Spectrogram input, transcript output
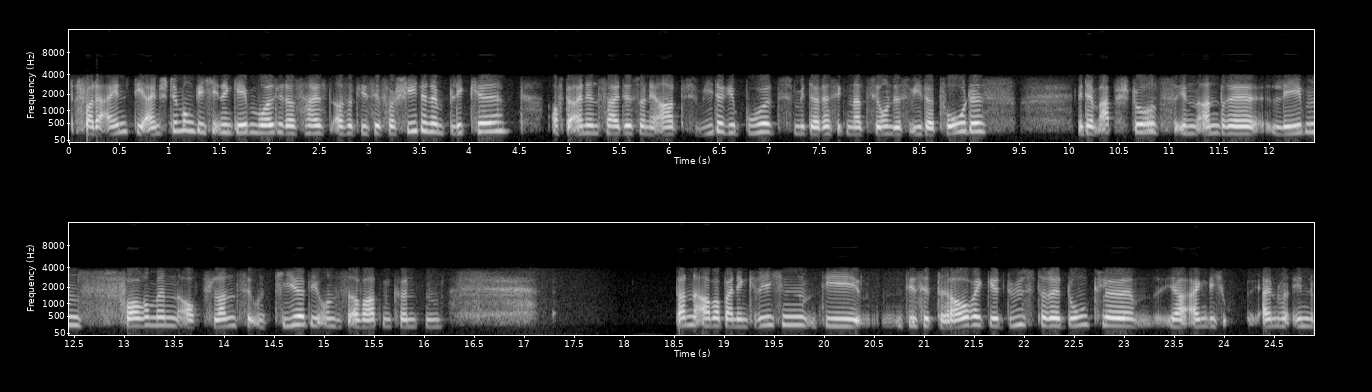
Das war ein, die Einstimmung, die ich Ihnen geben wollte. Das heißt also diese verschiedenen Blicke. Auf der einen Seite so eine Art Wiedergeburt mit der Resignation des Wiedertodes, mit dem Absturz in andere Lebensformen, auch Pflanze und Tier, die uns erwarten könnten. Dann aber bei den Griechen die, diese traurige, düstere, dunkle, ja eigentlich in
